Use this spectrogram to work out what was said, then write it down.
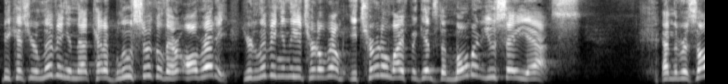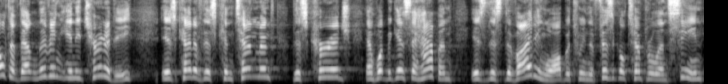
Because you're living in that kind of blue circle there already. You're living in the eternal realm. Eternal life begins the moment you say yes. And the result of that living in eternity is kind of this contentment, this courage, and what begins to happen is this dividing wall between the physical, temporal, and seen,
